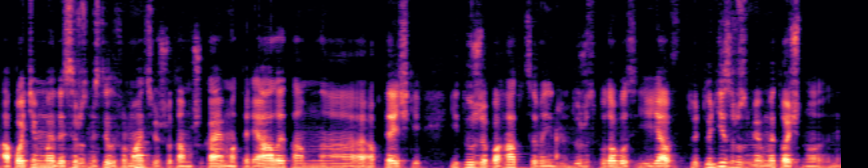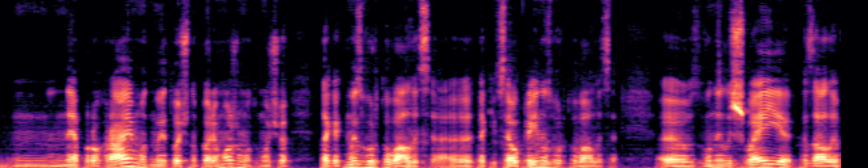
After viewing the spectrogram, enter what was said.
А потім ми десь розмістили інформацію, що там шукаємо матеріали там на аптечки. І дуже багато це мені дуже сподобалось. І я тоді зрозумів, ми точно не програємо, ми точно переможемо, тому що так як ми згуртувалися, е, так і вся Україна згуртувалася. Е, Дзвонили швеї, казали,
